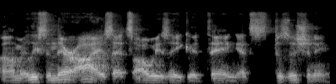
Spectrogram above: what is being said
um, at least in their eyes, that's always a good thing. That's positioning.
